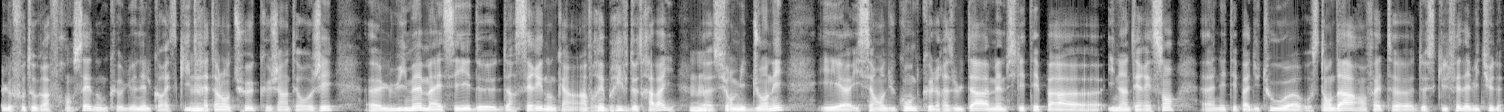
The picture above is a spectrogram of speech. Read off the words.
Le photographe français, donc euh, Lionel Koreski, Mm. très talentueux, que j'ai interrogé, euh, lui-même a essayé d'insérer donc un, un vrai brief de travail euh, sur Midjourney, et euh, il s'est rendu compte que le résultat, même s'il n'était pas inintéressant, n'était pas du tout au standard en fait de ce qu'il fait d'habitude.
